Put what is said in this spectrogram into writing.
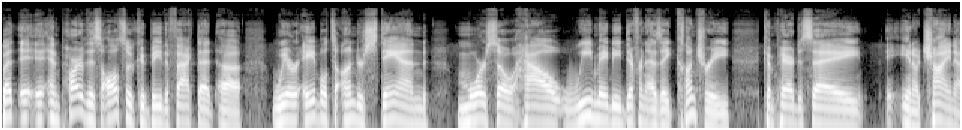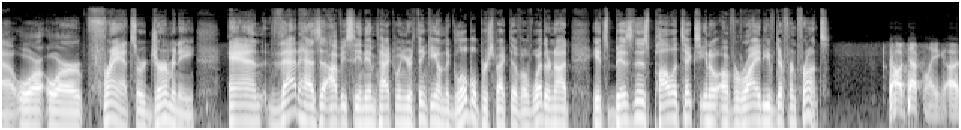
But and part of this also could be the fact that uh, we're able to understand more so how we may be different as a country compared to say you know China or or France or Germany and that has obviously an impact when you're thinking on the global perspective of whether or not it's business, politics, you know, a variety of different fronts. Oh, definitely. Uh,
